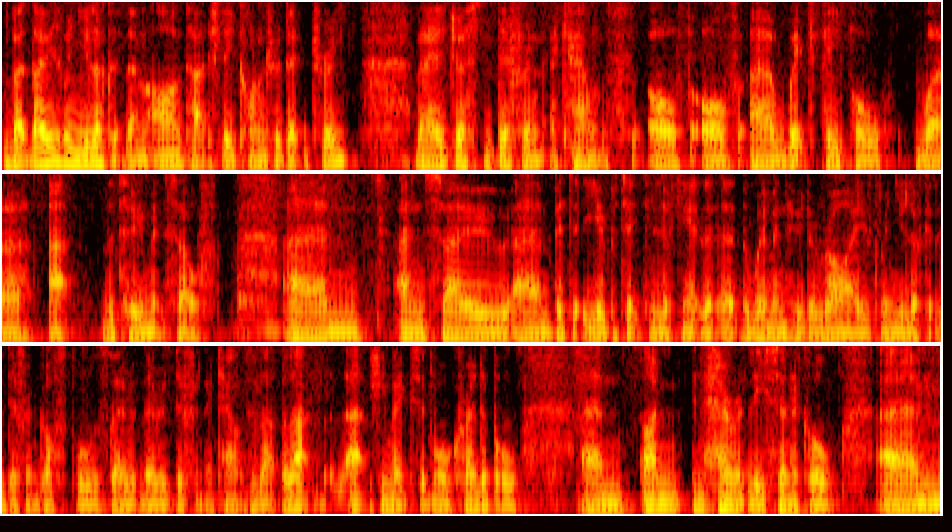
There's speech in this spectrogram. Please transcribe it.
But those, when you look at them, aren't actually contradictory. They're just different accounts of, of uh, which people were at the tomb itself. Um, and so, um, but you're particularly looking at the, at the women who'd arrived. When you look at the different Gospels, there, there are different accounts of that. But that actually makes it more credible. Um, I'm inherently cynical um,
